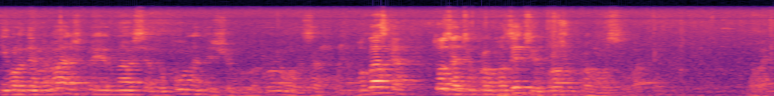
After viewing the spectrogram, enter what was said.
І Володимир Іванович приєднався доповнити, щоб виконували закони. Будь ласка, хто за цю пропозицію, прошу проголосувати. Давайте.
